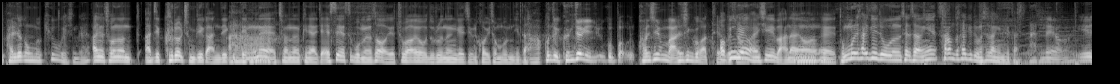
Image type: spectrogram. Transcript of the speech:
반려동물 키우고 계신가요? 아니요, 저는 아직 그럴 준비가 안 돼 있기 아. 때문에 저는 그냥 이제 SNS 보면서 좋아요 누르는 게 지금 거의 전부입니다. 아, 근데 굉장히 뭐 관심 많으신 것 같아요. 어, 굉장히 그죠? 관심이 많아요. 음. 예, 동물이 살기 좋은 세상이 사람도 살기 좋은 세상입니다. 맞네요. 이게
